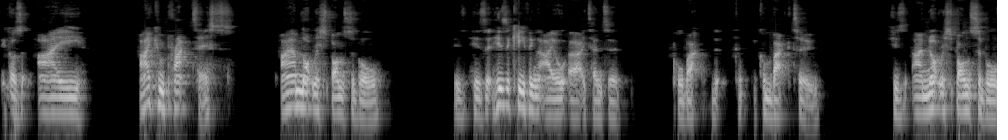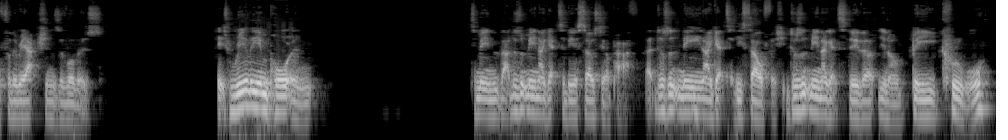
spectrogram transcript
Because I, I can practice. I am not responsible. Here's a, here's a key thing that I, I tend to pull back, come back to. Is I'm not responsible for the reactions of others. It's really important to mean that doesn't mean I get to be a sociopath. That doesn't mean I get to be selfish. It doesn't mean I get to do that, you know, be cruel.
